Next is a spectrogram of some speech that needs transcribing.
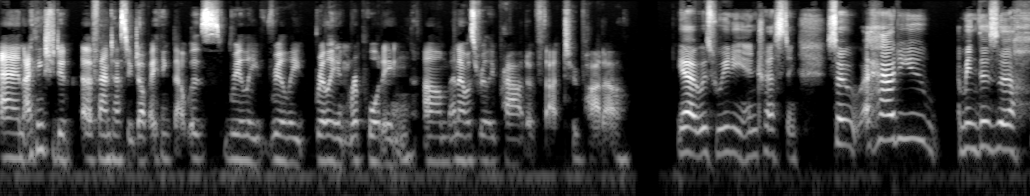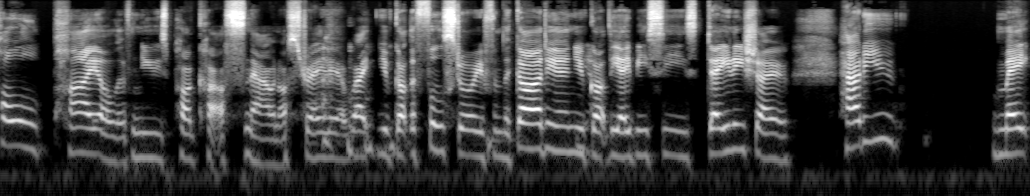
and I think she did a fantastic job. I think that was really, really brilliant reporting. Um, and I was really proud of that two parter. Yeah, it was really interesting. So, how do you? I mean, there's a whole pile of news podcasts now in Australia, right? You've got the full story from The Guardian, you've Yeah. got the ABC's Daily Show. How do you make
